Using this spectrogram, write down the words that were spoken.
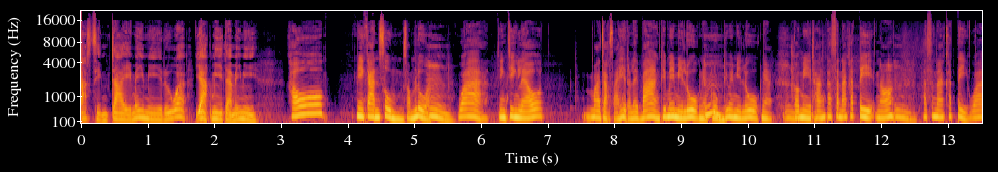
ตัดสินใจไม่มีหรือว่าอยากมีแต่ไม่มี เขา มีการสุ่มสำรวจอืมว่าจริง ๆ แล้วมาจากสาเหตุอะไรบ้างที่ไม่มีลูกเนี่ยอืมกลุ่มที่ไม่มีลูกเนี่ยอืมก็มีทั้งทัศนคติเนาะอืมทัศนคติว่า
